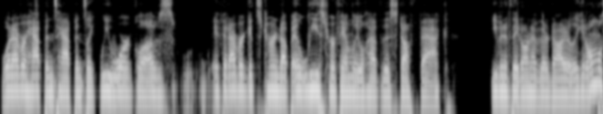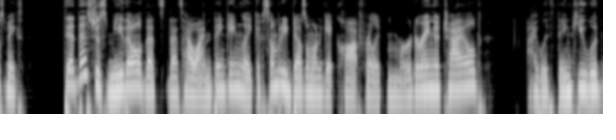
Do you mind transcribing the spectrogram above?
whatever happens happens like we wore gloves if it ever gets turned up at least her family will have this stuff back even if they don't have their daughter like it almost makes that's just me though that's that's how i'm thinking like if somebody doesn't want to get caught for like murdering a child I would think you would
